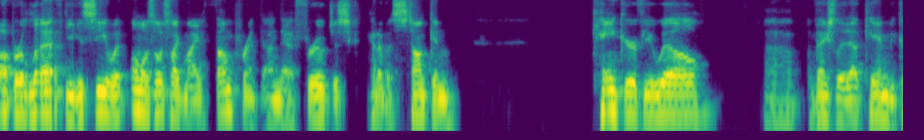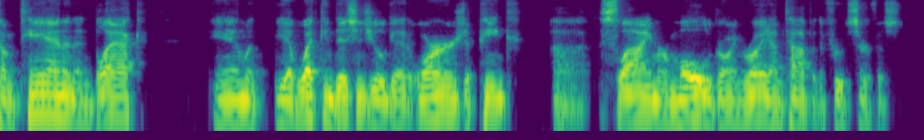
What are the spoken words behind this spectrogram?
Upper left, you can see what almost looks like my thumbprint on that fruit, just kind of a sunken canker, if you will. Uh, eventually that can become tan and then black. And when you have wet conditions, you'll get orange to pink uh, slime or mold growing right on top of the fruit surface.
